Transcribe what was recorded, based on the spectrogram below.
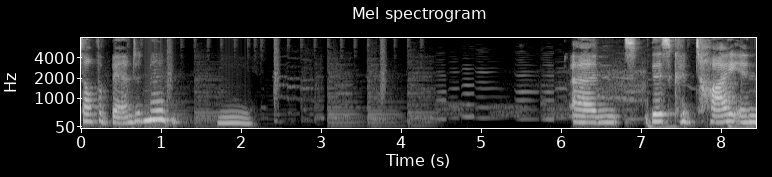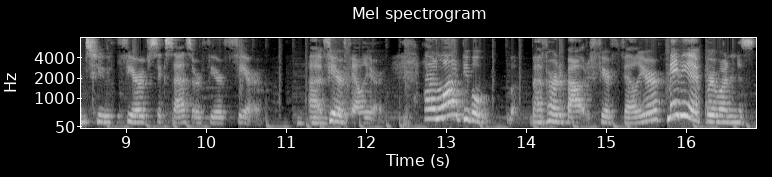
self-abandonment mm. and this could tie into fear of success or fear of fear uh, fear of failure. And a lot of people have heard about fear of failure. Maybe everyone has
